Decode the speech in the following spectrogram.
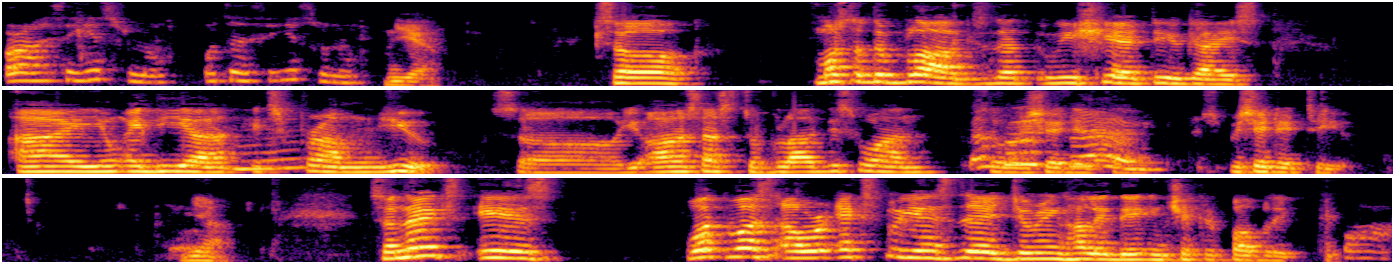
Or I say yes or no. What do I say yes or no? Yeah. So, most of the vlogs that we share to you guys, ay yung idea, it's from you. So, you asked us to vlog this one, so we shared it from, we shared it to you. Yeah. So next is, what was our experience there during holiday in Czech Republic? Wow.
